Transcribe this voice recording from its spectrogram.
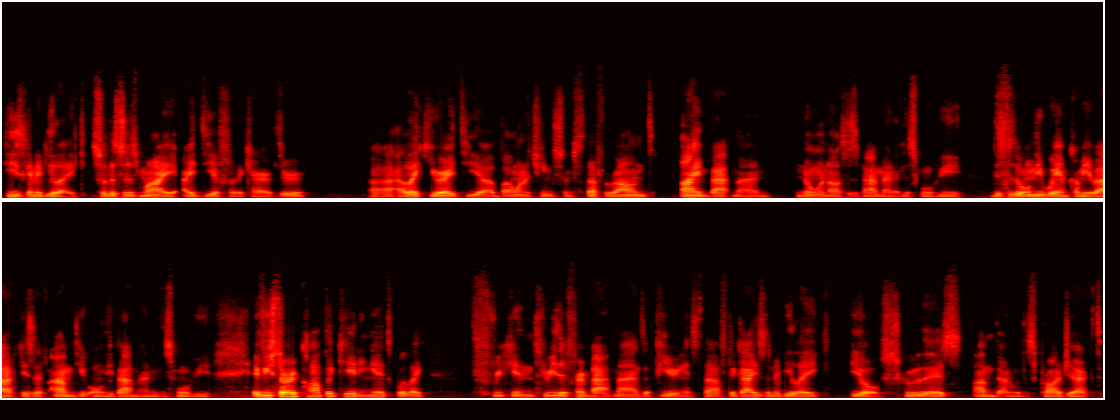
he's going to be like, so this is my idea for the character. Uh, I like your idea, but I want to change some stuff around. I'm Batman. No one else is Batman in this movie this is the only way I'm coming back is if I'm the only Batman in this movie. If you start complicating it with like freaking three different Batmans appearing and stuff, the guy's gonna be like, yo, screw this, I'm done with this project,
